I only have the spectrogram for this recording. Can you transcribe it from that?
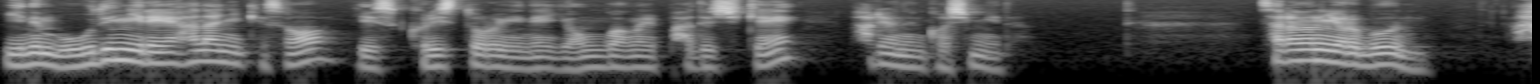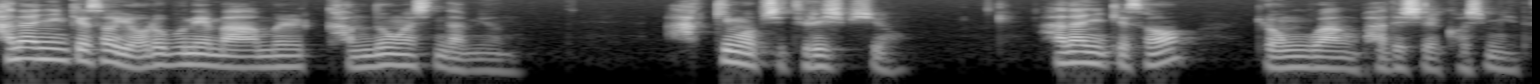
이는 모든 일에 하나님께서 예수 그리스도로 인해 영광을 받으시게 하려는 것입니다. 사랑하는 여러분, 하나님께서 여러분의 마음을 감동하신다면 아낌없이 들으십시오. 하나님께서 영광 받으실 것입니다.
